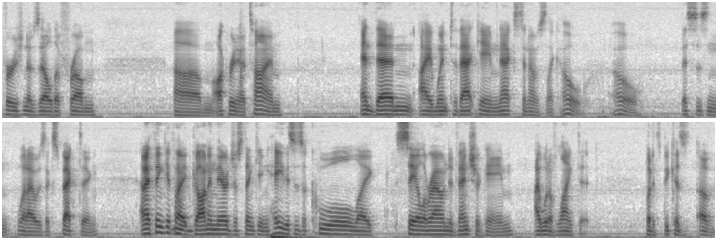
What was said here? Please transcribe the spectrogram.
version of Zelda from um, Ocarina of Time, and then I went to that game next, and I was like, oh, oh, this isn't what I was expecting. And I think if I had gone in there just thinking, hey, this is a cool like sail around adventure game, I would have liked it. But it's because of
